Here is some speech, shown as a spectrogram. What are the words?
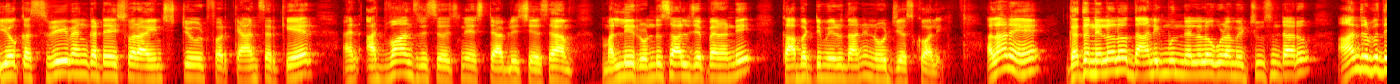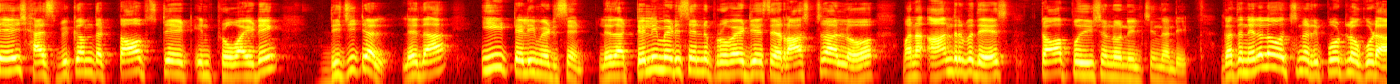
ఈ యొక్క Shri Venkateswara institute for cancer care and advance రీసెర్చ్ని ఎస్టాబ్లిష్ చేశాం. మళ్ళీ రెండుసార్లు చెప్పానండి. కాబట్టి మీరు దాన్ని నోట్ చేసుకోవాలి. అలానే గత నెలలో దానికి ముందు నెలలో కూడా మీరు చూసుంటారు Andhra Pradesh has become the top state in providing digital లేదా ఈ టెలిమెడిసిన్ లేదా టెలిమెడిసిన్ను ప్రొవైడ్ చేసే రాష్ట్రాల్లో మన ఆంధ్రప్రదేశ్ టాప్ పొజిషన్లో నిలిచిందండి. గత నెలలో వచ్చిన రిపోర్ట్లో కూడా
